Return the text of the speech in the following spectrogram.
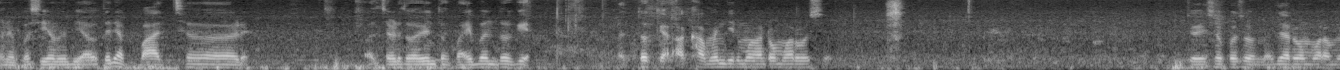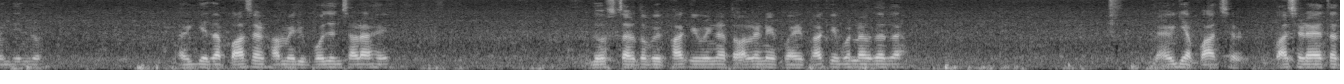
અને પછી અમે બી આવતા રહ્યા પાછળ. પાછળ તો આવીને તો ભાઈબંધ કે, તો કે આખા મંદિરમાં આટો મારો છે. જોઈ શકો છો નજારો અમારા મંદિરનો. આવી ગયા પાછળ સામેરી ભોજનશાળા છે. દોસ્તાર તો ભાઈ ફાંકી વિના તો હાલે નહીં ભાઈ ફાંકી બનાવતા હતા ને આવી ગયા પાછળ પાછળ આવ્યા હતા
